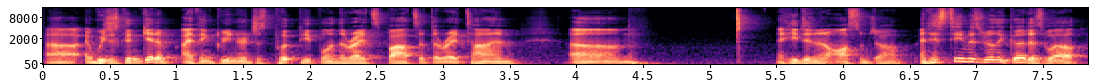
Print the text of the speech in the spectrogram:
Uh, and we just couldn't get him. I think Greener just put people in the right spots at the right time. Um, he did an awesome job. And his team is really good as well.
